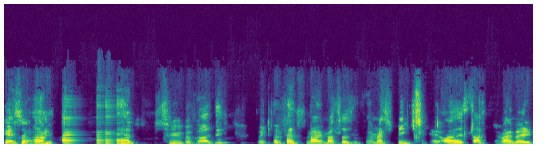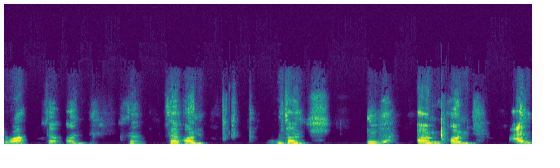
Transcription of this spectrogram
Yeah, so um, I have cerebral palsy, which affects my muscles and my speech and all this stuff and my ability to walk. So um, so so um, so um um I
